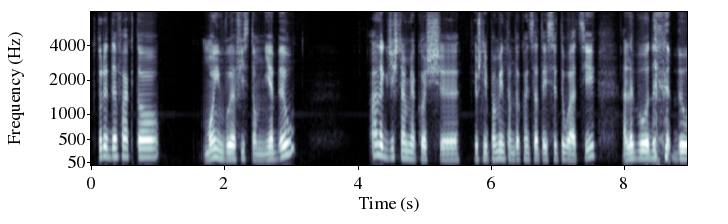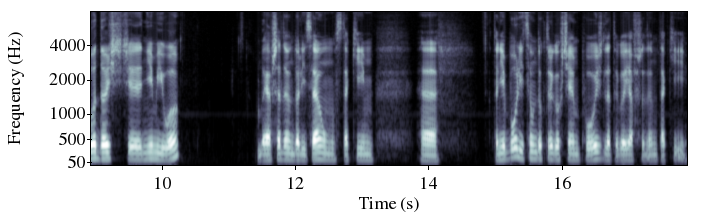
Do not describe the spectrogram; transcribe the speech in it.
który de facto moim WF-istą nie był, ale gdzieś tam jakoś, e, już nie pamiętam do końca tej sytuacji, ale było, było dość e, niemiło, bo ja wszedłem do liceum z takim, e, to nie było liceum, do którego chciałem pójść, dlatego ja wszedłem taki,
